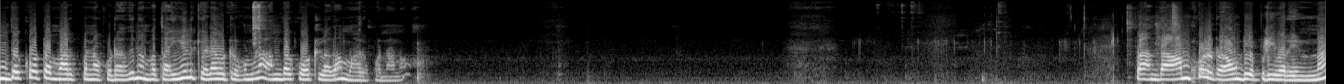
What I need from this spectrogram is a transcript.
இந்த கோட்டை மார்க் பண்ணக்கூடாது. நம்ம தையலுக்கு இடம் விட்டுருக்கோம்ல அந்த கோட்டில் தான் மார்க் பண்ணணும். இப்போ அந்த ஆம்ஹோல் ரவுண்டு எப்படி வரையணும்னா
